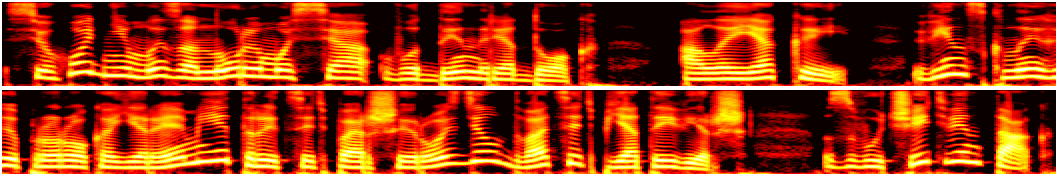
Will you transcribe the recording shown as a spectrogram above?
Сьогодні ми зануримося в один рядок. Але який? Він з книги пророка Єремії, 31 розділ, 25 вірш. Звучить він так.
